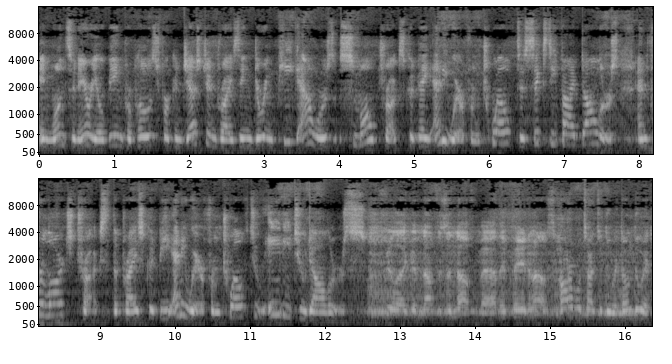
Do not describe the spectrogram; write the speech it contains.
In one scenario being proposed for congestion pricing during peak hours, small trucks could pay anywhere from 12 to $65. And for large trucks, the price could be anywhere from 12 to $82. I feel like enough is enough, man. They paid enough. It's a horrible time to do it. Don't do it.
